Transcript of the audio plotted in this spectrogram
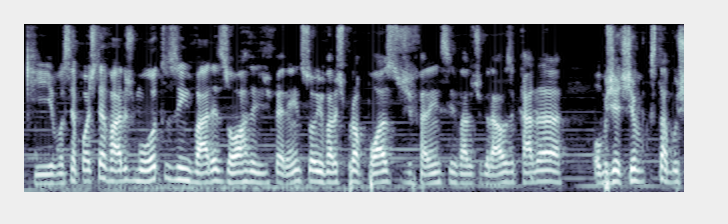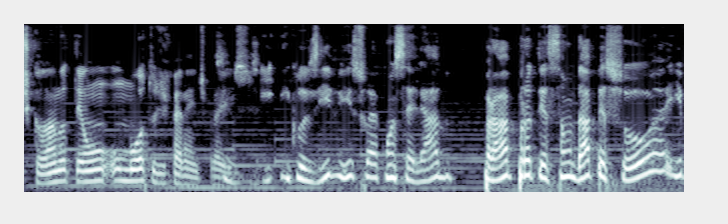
que você pode ter vários motos em várias ordens diferentes ou em vários propósitos diferentes, em vários graus, e cada objetivo que você está buscando tem um, um moto diferente pra Sim. isso. E, inclusive, isso é aconselhado para proteção da pessoa e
